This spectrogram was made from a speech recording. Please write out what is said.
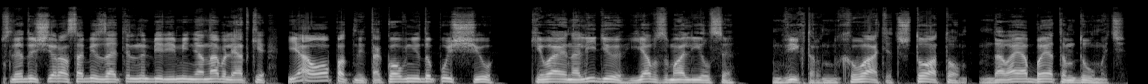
В следующий раз обязательно бери меня на блядки. Я опытный, такого не допущу. Кивая на Лидию, я взмолился. «Виктор, ну хватит, что о том? Давай об этом думать».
